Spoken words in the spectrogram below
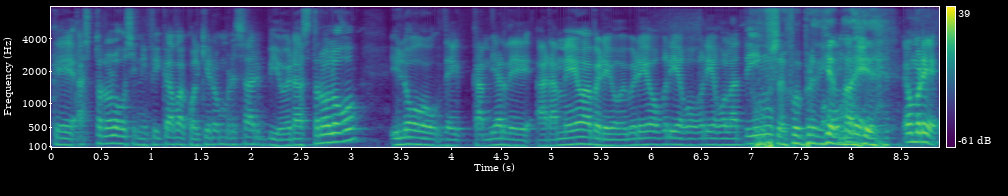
que astrólogo significaba cualquier hombre sabio era astrólogo, y luego de cambiar de arameo a hebreo, hebreo, griego, griego, latín. Uf, se fue perdiendo hombre, ahí. Hombre,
